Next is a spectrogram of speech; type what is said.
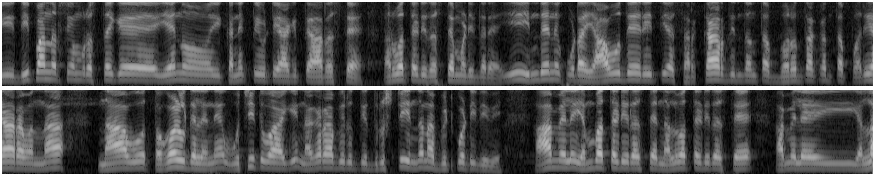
ಈ ದೀಪಾ ನರಸಿಂಹ ರಸ್ತೆಗೆ ಏನು ಈ ಕನೆಕ್ಟಿವಿಟಿ ಆಗುತ್ತೆ ಆ ರಸ್ತೆ, ಅರವತ್ತಡಿ ರಸ್ತೆ ಮಾಡಿದ್ದಾರೆ. ಈ ಹಿಂದೆನೂ ಕೂಡ ಯಾವುದೇ ರೀತಿಯ ಸರ್ಕಾರದಿಂದಂತ ಬರತಕ್ಕಂಥ ಪರಿಹಾರವನ್ನು ನಾವು ತಗೊಳ್ದಲೇ ಉಚಿತವಾಗಿ ನಗರಾಭಿವೃದ್ಧಿ ದೃಷ್ಟಿಯಿಂದ ನಾವು ಬಿಟ್ಕೊಟ್ಟಿದ್ದೀವಿ. ಆಮೇಲೆ ಎಂಬತ್ತಡಿ ರಸ್ತೆ, ನಲವತ್ತಡಿ ರಸ್ತೆ, ಆಮೇಲೆ ಈ ಎಲ್ಲ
